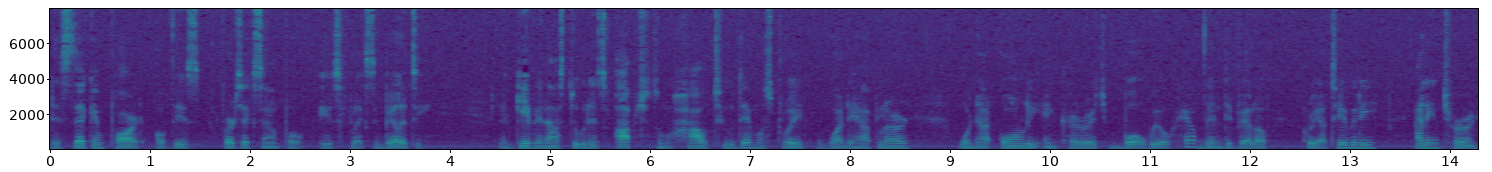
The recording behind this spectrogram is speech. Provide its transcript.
The second part of this first example is flexibility, giving our students options on how to demonstrate what they have learned will not only encourage but will help them develop creativity and in turn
